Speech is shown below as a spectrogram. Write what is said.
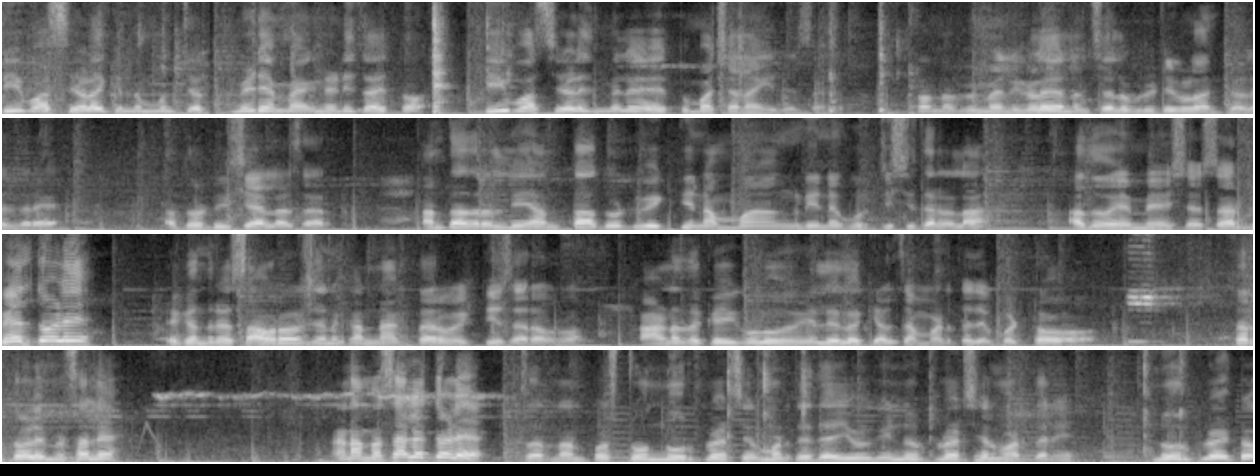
D Boss ಹೇಳೋಕ್ಕಿಂತ ಮುಂಚೆ ಮೀಡಿಯಮ್ ಆಗಿ ನಡೀತಾ ಇತ್ತು. ಡಿ ಬಾಸ್ ಹೇಳಿದ ಮೇಲೆ ತುಂಬ ಚೆನ್ನಾಗಿದೆ ಸರ್ ನನ್ನ ಅಭಿಮಾನಿಗಳೇ, ನನ್ನ ಸೆಲೆಬ್ರಿಟಿಗಳು ಅಂತ ಹೇಳಿದ್ದಾರೆ ಅದು ದೊಡ್ಡ ವಿಷಯ ಅಲ್ಲ ಸರ್. ಅಂಥದ್ರಲ್ಲಿ ಅಂಥ ದೊಡ್ಡ ವ್ಯಕ್ತಿ ನಮ್ಮ ಅಂಗಡಿನ ಗುರುತಿಸಿದಾರಲ್ಲ, ಅದು ಹೆಮ್ಮೆ ವಿಷಯ ಸರ್. ಬೇಲ್ ತೊಳಿ ಯಾಕಂದರೆ ಸಾವಿರಾರು ಜನಕ್ಕೆ ಅನ್ನ ಹಾಕ್ತಾ ಇರೋ ವ್ಯಕ್ತಿ ಸರ್ ಅವರು. ಕಾಣದ ಕೈಗಳು ಎಲ್ಲೆಲ್ಲೋ ಕೆಲಸ ಮಾಡ್ತದೆ ಬಟ್ ಸರ್ ತೋಳಿ ಮಸಾಲೆ. ಅಣ್ಣ, ಮಸಾಲೆ ತೊಳೆ ಸರ್, ನಾನು ಫಸ್ಟ್ ಒಂದು ನೂರು ಪ್ಲೇಟ್ ಸೇಲ್ ಮಾಡ್ತಿದ್ದೆ, ಇವಾಗ ಇನ್ನೂರು ಪ್ಲೇಟ್ ಸೇಲ್ ಮಾಡ್ತೇನೆ. ನೂರು ಪ್ಲೇಟು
